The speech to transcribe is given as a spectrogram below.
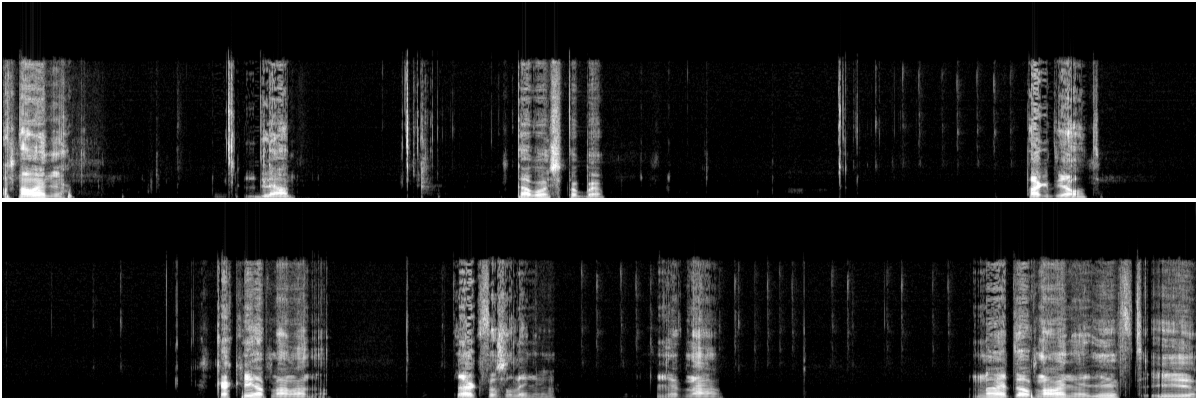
основания для того, чтобы так делать? Какие основания? Я, к сожалению, не знаю. Но эти основания есть, и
